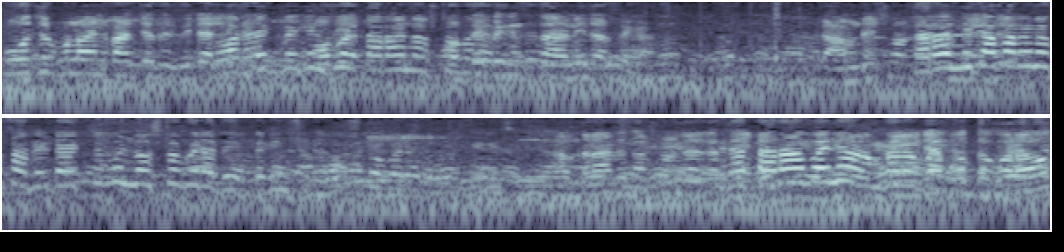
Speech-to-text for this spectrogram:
প্রচুর পরিমাণ বাজেট দিচ্ছি এটা অর্ধেক vacancy তারাই নষ্ট করে অর্ধেক তারা নিতে আছে আমরা তারা নিতে পারে না স্যার এটা একটু নষ্ট করে দিই আমরা আবেদন সরকারের কাছে এটা তারাও না, করা হোক।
